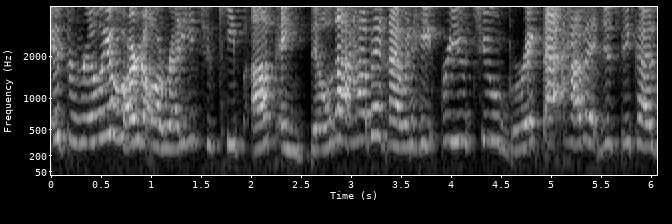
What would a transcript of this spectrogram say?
it's really hard already to keep up and build that habit. And I would hate for you to break that habit just because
